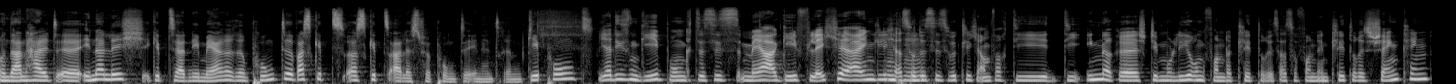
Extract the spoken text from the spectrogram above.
Und dann halt äh, innerlich gibt's ja die mehrere Punkte. Was gibt's, was gibt's alles für Punkte innen drin? G-Punkt? Ja, diesen G-Punkt, das ist mehr G-Fläche eigentlich. Also Mhm. das ist wirklich einfach die, die innere Stimulierung von der Klitoris, also von den Klitorisschenkeln,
